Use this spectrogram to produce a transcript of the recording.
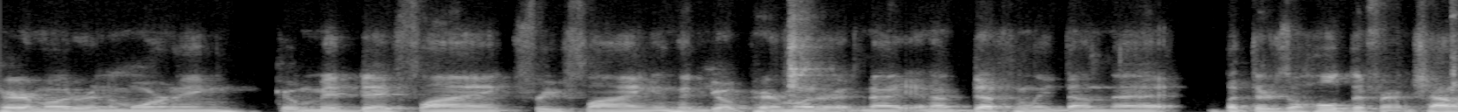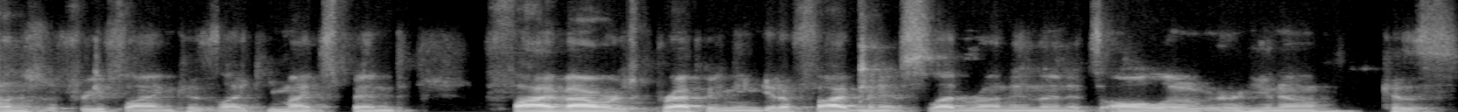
paramotor in the morning, go midday flying, free flying, and then go paramotor at night. And I've definitely done that. But there's a whole different challenge to free flying because like you might spend five hours prepping and get a five minute sled run, and then it's all over, you know. Because,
